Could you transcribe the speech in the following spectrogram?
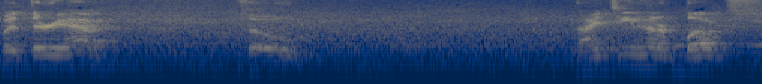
But there you have it. So 1900 bucks.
